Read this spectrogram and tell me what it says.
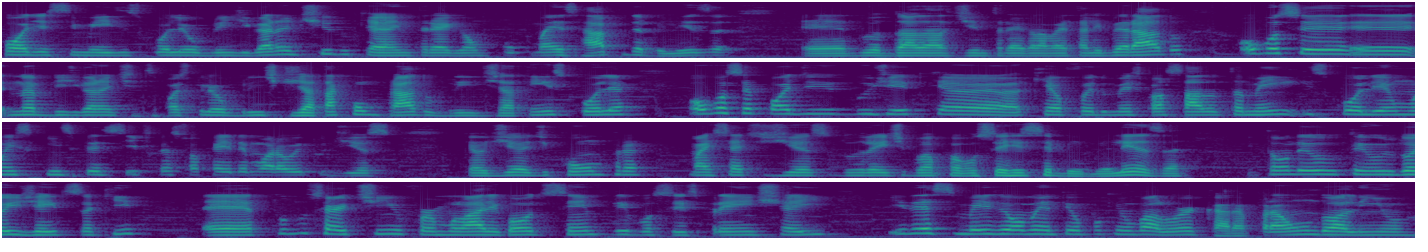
pode esse mês escolher o brinde garantido, que é a entrega é um pouco mais rápida, beleza? É, da data de entrega ela vai estar liberado. Você, é, não é brinde garantido, você pode escolher o brinde que já está comprado, o brinde já tem escolha. Ou você pode, do jeito que, a, que foi do mês passado também, escolher uma skin específica, só que aí demora 8 dias. Que é o dia de compra, mais 7 dias do rate ban para você receber, beleza? Então eu tenho os dois jeitos aqui. É tudo certinho, formulário igual de sempre, vocês preenchem aí. E desse mês eu aumentei um pouquinho o valor, cara. Para um dolinho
